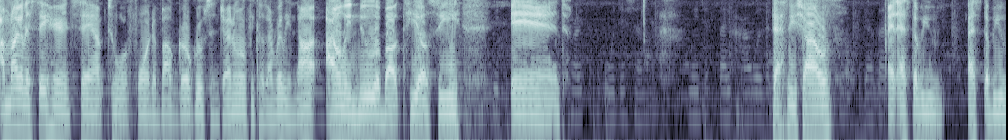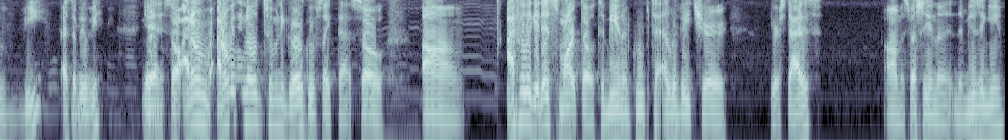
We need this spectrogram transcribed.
I'm not gonna sit here and say I'm too informed about girl groups in general because I'm really not. I only knew about TLC and Destiny Child and SW SWV SWV. Yeah, so I don't I don't really know too many girl groups like that. So, um, I feel like it is smart though to be in a group to elevate your your status, um, especially in the the music game,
